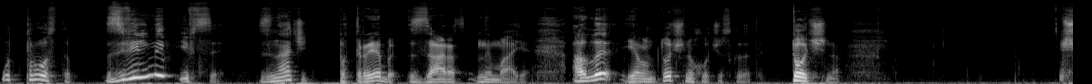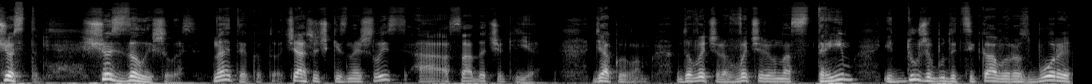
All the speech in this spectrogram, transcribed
От просто звільнив і все. Значить, потреби зараз немає. Але я вам точно хочу сказати: точно, щось там, щось залишилось. Знаєте, як ото? Чашечки знайшлись, а осадочок є. Дякую вам. До вечора. Ввечері у нас стрім, і дуже буде цікаві розбори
